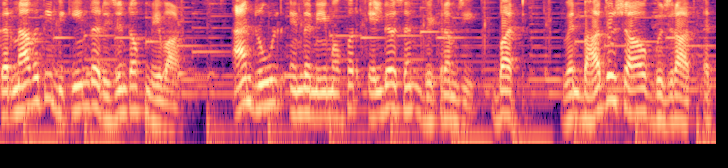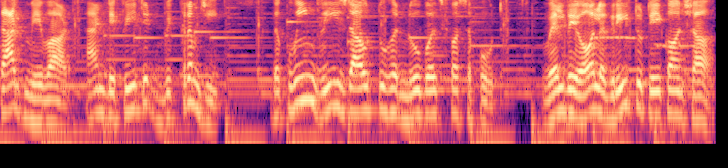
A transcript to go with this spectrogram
Karnavati became the regent of Mewar and ruled in the name of her elder son Vikramjit. But when Bahadur Shah of Gujarat attacked Mewar and defeated Vikramjit, the queen reached out to her nobles for support. Well, they all agreed to take on Shah.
